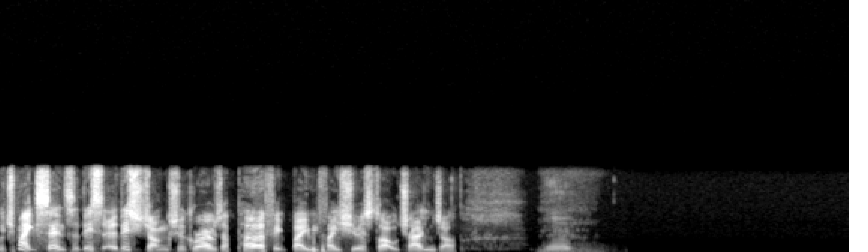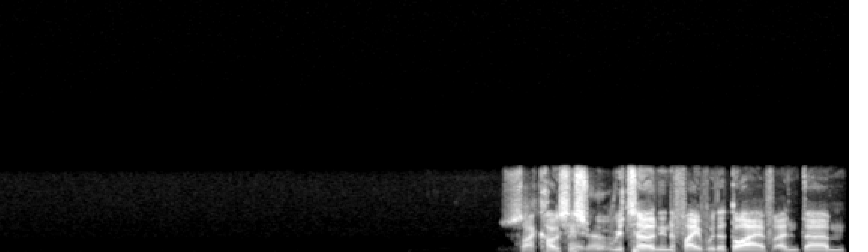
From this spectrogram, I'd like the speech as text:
Which makes sense at this at this juncture. Guerrero's a perfect babyface US title challenger. Mm. Psychosis returning the favour with a dive, and um,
